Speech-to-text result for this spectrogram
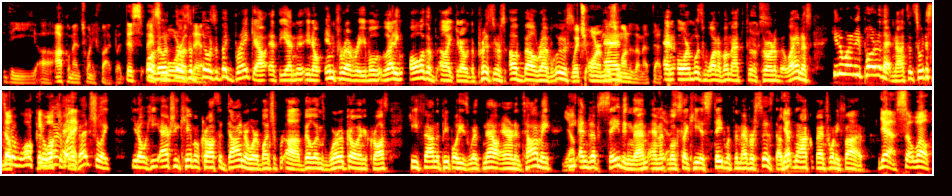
the uh, Aquaman 25. But this Well, is there was, more there was of a the there was a big breakout at the end, you know, in Forever Evil, letting all the like you know the prisoners of Belle Reve loose. which Orm was one of them at that. time. and Orm was one of them after the throne of Atlantis. He didn't want any part of that nonsense, so he just started Nope. walking He away. away. Eventually, you know, he actually came across a diner where a bunch of uh, villains were going across. He found the people he's with now, Aaron and Tommy. Yep. He ended up saving them, and it looks like he has stayed with them ever since. Now, Yep. getting Aquaman 25. Yeah. So well,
